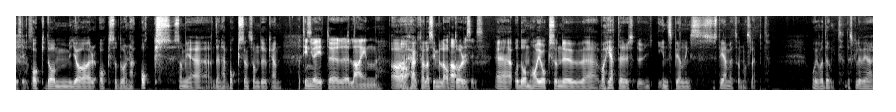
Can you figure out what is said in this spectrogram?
Yes, och de gör också då den här OX, som är den här boxen som du kan... Attenuator, line... Ja, ja. högtalarsimulator. Ja, precis. Eh, och de har ju också nu, eh, vad heter inspelningssystemet som de har släppt? Oj, vad dumt. Det skulle vi ha...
